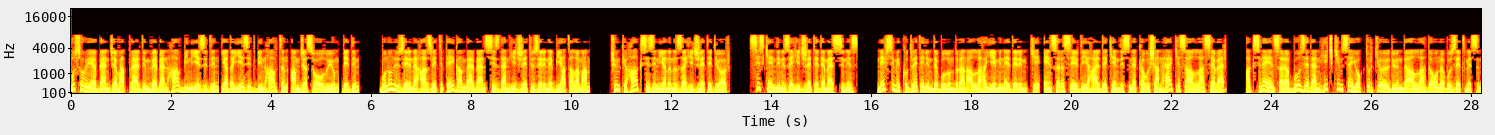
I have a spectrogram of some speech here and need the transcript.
bu soruya ben cevap verdim ve ben Hav bin Yezid'in ya da Yezid bin Havt'ın amcası oğluyum, dedim. Bunun üzerine Hazreti Peygamber ben sizden hicret üzerine biat alamam, çünkü halk sizin yanınıza hicret ediyor, siz kendinize hicret edemezsiniz, nefsimi kudret elinde bulunduran Allah'a yemin ederim ki, Ensar'ı sevdiği halde kendisine kavuşan herkesi Allah sever, aksine Ensar'a buz eden hiç kimse yoktur ki öldüğünde Allah da ona buz etmesin.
